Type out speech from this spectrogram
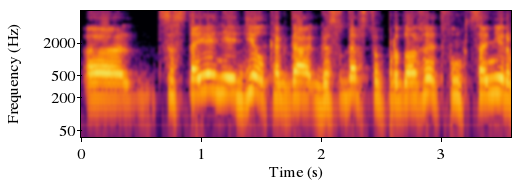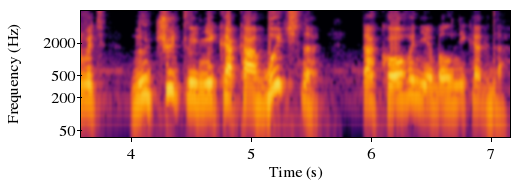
э, состояние дел, когда государство продолжает функционировать ну чуть ли не как обычно, такого не было никогда.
